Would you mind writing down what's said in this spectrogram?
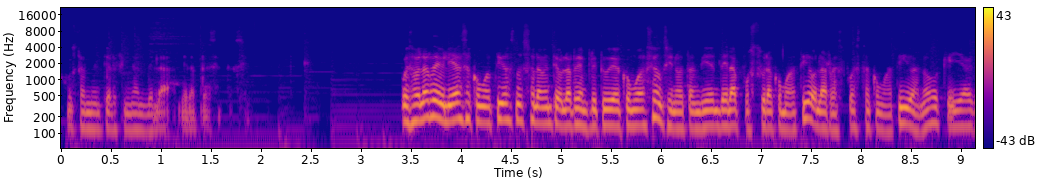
justamente al final de la, de la presentación. Pues hablar de habilidades acomodativas no es solamente hablar de amplitud de acomodación, sino también de la postura acomodativa o la respuesta acomodativa, ¿no? Aquella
